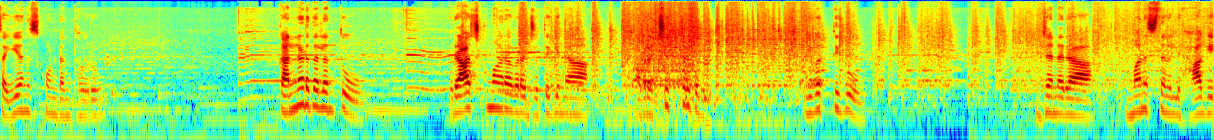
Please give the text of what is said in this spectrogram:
ಸೈ ಅನ್ನಿಸ್ಕೊಂಡಂಥವರು ಕನ್ನಡದಲ್ಲಂತೂ ರಾಜ್ಕುಮಾರ್ ಅವರ ಜೊತೆಗಿನ ಅವರ ಚಿತ್ರಗಳು ಇವತ್ತಿಗೂ ಜನರ ಮನಸ್ಸಿನಲ್ಲಿ ಹಾಗೆ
